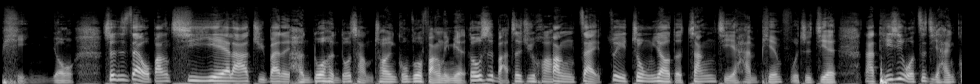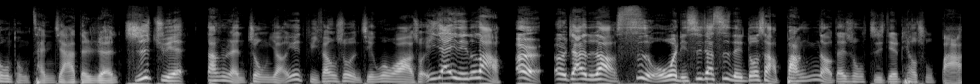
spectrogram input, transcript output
平庸。甚至在我帮企业啦举办的很多很多场创意工作坊里面，都是把这句话放在最重要的章节和篇幅之间，那提醒我自己和共同参加的人，直觉。当然重要，因为比方说你今天问娃娃说一加一等于多少？二，二加一等于多少？四。我问你四加四等于多少？绑你脑袋中直接跳出八。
